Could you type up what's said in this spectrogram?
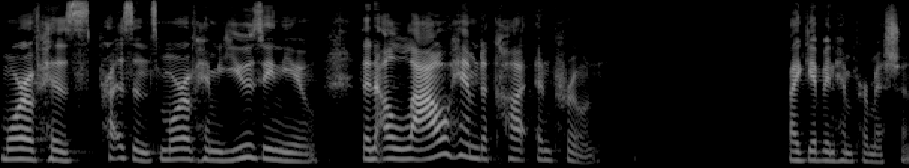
more of His presence, more of Him using you, then allow Him to cut and prune by giving Him permission.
